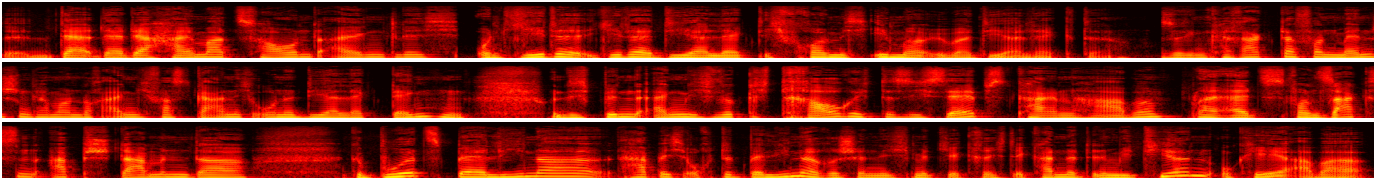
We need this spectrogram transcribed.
äh, der, der, der Heimatsound eigentlich. Und jede, jeder Dialekt, ich freue mich immer über Dialekte. Also den Charakter von Menschen kann man doch eigentlich fast gar nicht ohne Dialekt denken. Und ich bin eigentlich wirklich traurig, dass ich selbst keinen habe, weil als von Sachsen abstammender Geburtsberliner habe ich auch das Berlinerische nicht mitgekriegt. Ich kann das imitieren, okay, aber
